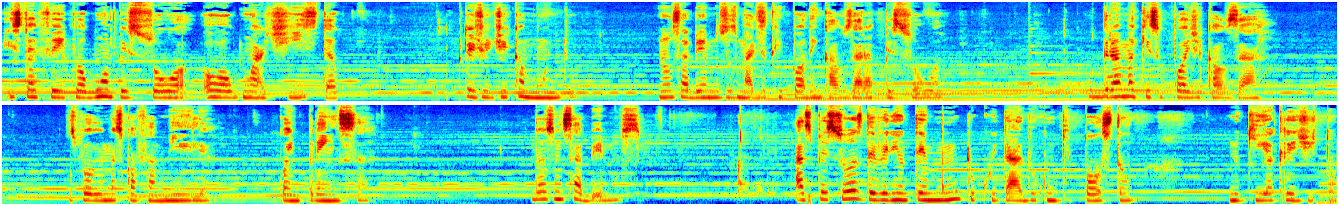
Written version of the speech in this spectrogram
está é feito alguma pessoa ou algum artista prejudica muito. Não sabemos os males que podem causar a pessoa, o drama que isso pode causar, os problemas com a família, com a imprensa. Nós não sabemos. As pessoas deveriam ter muito cuidado com o que postam, no que acreditam,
